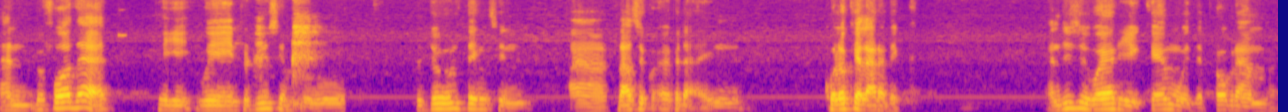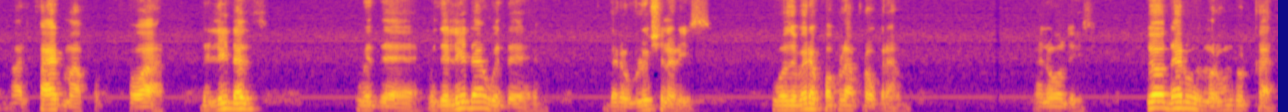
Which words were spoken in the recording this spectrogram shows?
And before that, he, we introduced him to, to do things in uh, classical, in colloquial Arabic. And this is where he came with the program Al Qaeda Fawad, the leaders with the with the leader with the the revolutionaries. It was a very popular program and all this. So that was Marum Kat.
